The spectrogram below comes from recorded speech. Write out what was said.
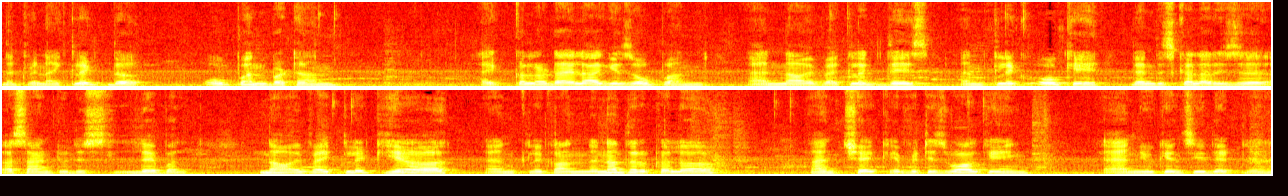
that when I click the open button a color dialog is opened. And now if I click this and click OK then this color is uh, assigned to this label. Now if I click here and click on another color and check if it is working and you can see that uh,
